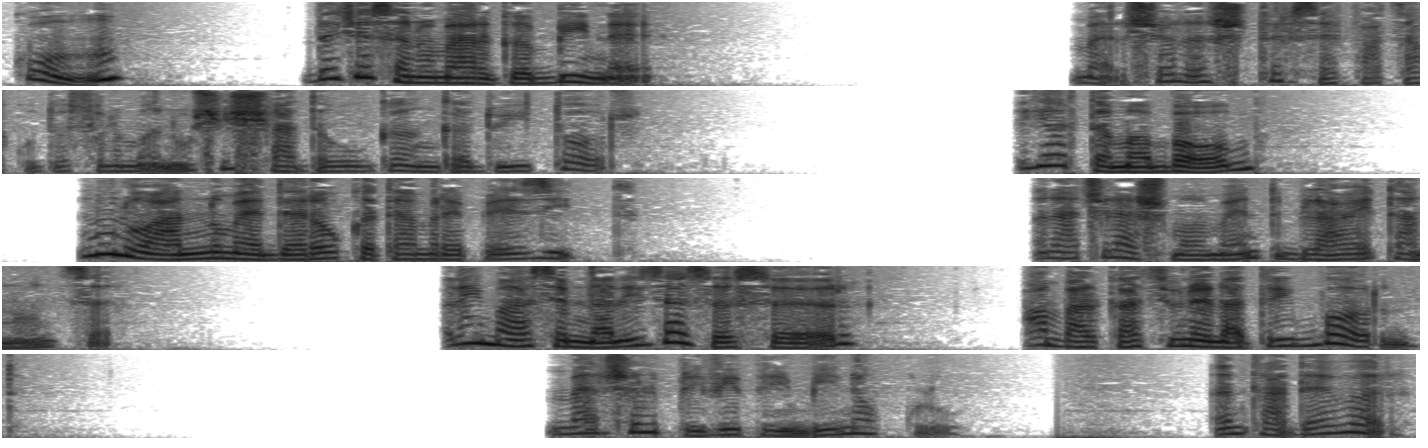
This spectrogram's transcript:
Cum? De ce să nu meargă bine?" Merșel își șterse fața cu dosul mănușii și adăugă îngăduitor. Iartă-mă, Bob, nu lua în nume de rău că te-am repezit." În același moment, Blight anunță. Lima semnalizează, sir, embarcațiune la tribord." Merșel privi prin binoclu. Într-adevăr,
